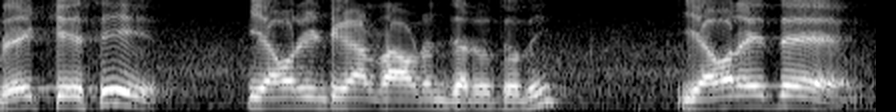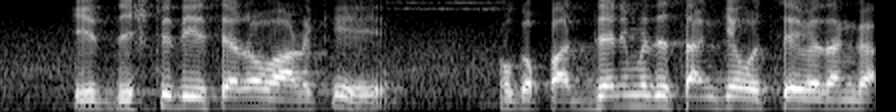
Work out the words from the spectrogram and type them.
బ్రేక్ చేసి ఎవరింటికి రావడం జరుగుతుంది. ఎవరైతే ఈ దిష్టి తీసారో వాళ్ళకి ఒక పద్దెనిమిది సంఖ్య వచ్చే విధంగా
